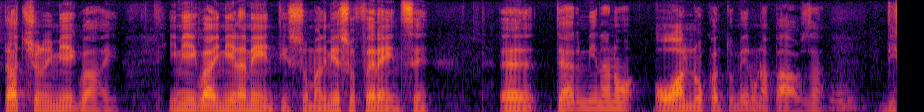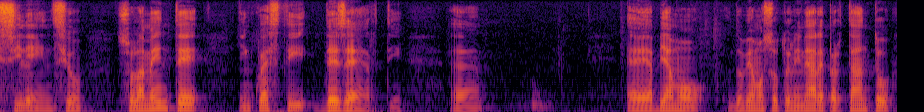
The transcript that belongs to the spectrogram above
tacciono i miei guai. I miei guai, i miei lamenti, insomma, le mie sofferenze eh, terminano o hanno quantomeno una pausa di silenzio solamente in questi deserti. Eh, abbiamo, dobbiamo sottolineare pertanto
